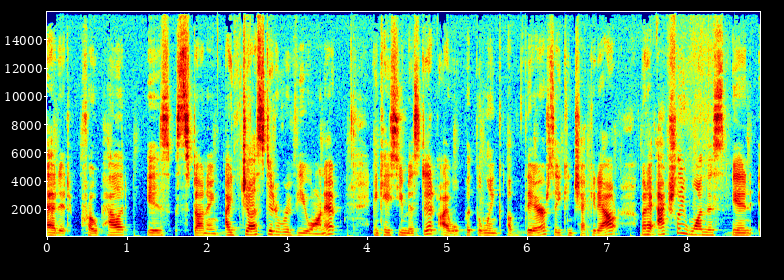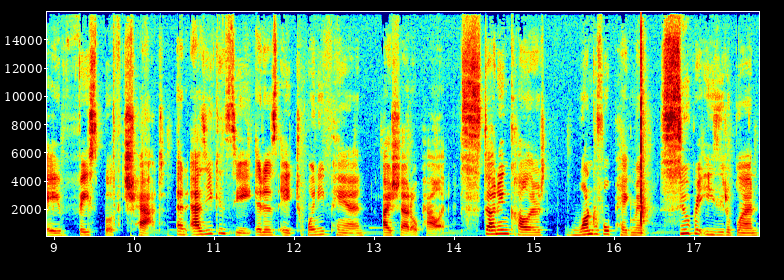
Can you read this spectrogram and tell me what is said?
Edit Pro palette is stunning. I just did a review on it. In case you missed it, I will put the link up there so you can check it out. But I actually won this in a Facebook chat. And as you can see, it is a 20 pan eyeshadow palette. Stunning colors, wonderful pigment, super easy to blend.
